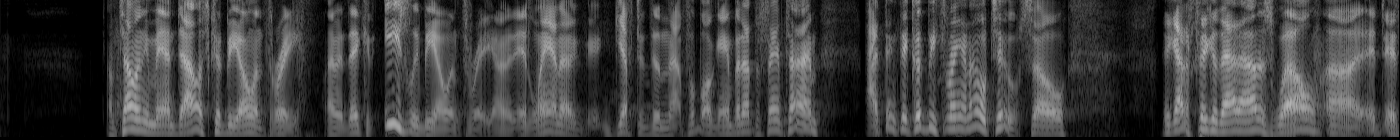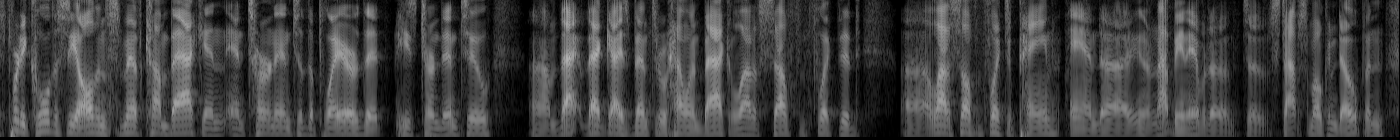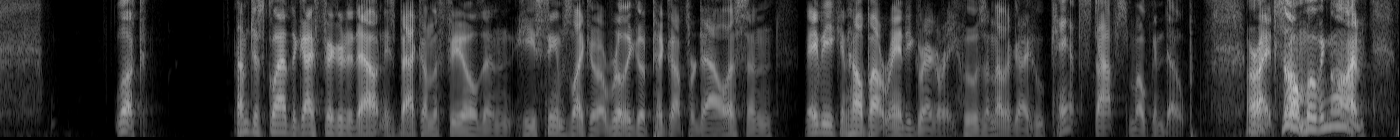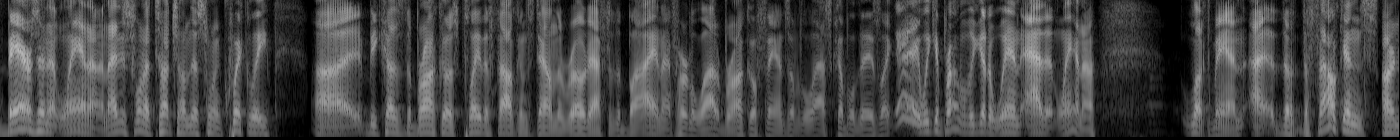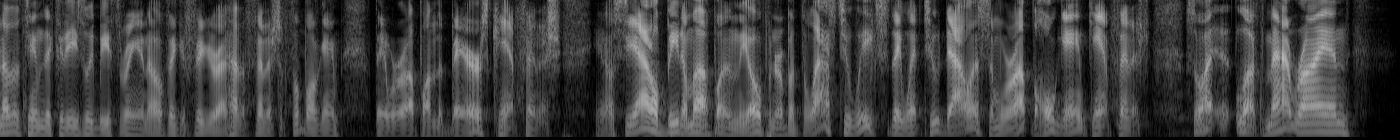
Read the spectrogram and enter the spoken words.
I'm telling you, man, Dallas could be 0 3. I mean, they could easily be 0 3. I mean, Atlanta gifted them that football game, but at the same time, I think they could be 3 0 too. So they got to figure that out as well. Uh, it, it's pretty cool to see Aldon Smith come back and, and turn into the player that he's turned into. Um, that that guy's been through hell and back, a lot of self inflicted, uh, a lot of self inflicted pain, and uh, you know not being able to to stop smoking dope. And look, I'm just glad the guy figured it out and he's back on the field, and he seems like a really good pickup for Dallas. And Maybe he can help out Randy Gregory, who's another guy who can't stop smoking dope. All right, so moving on. Bears in Atlanta. And I just want to touch on this one quickly uh, because the Broncos play the Falcons down the road after the bye. And I've heard a lot of Bronco fans over the last couple of days like, hey, we could probably get a win at Atlanta look, man, I, the the Falcons are another team that could easily be three and zero oh if they could figure out how to finish a football game. They were up on the Bears, can't finish. You know, Seattle beat them up in the opener, but the last two weeks they went to Dallas and were up the whole game, can't finish. So I look, Matt Ryan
